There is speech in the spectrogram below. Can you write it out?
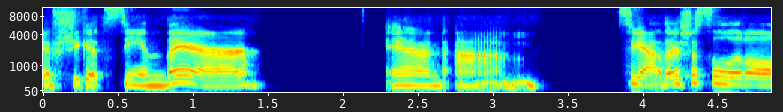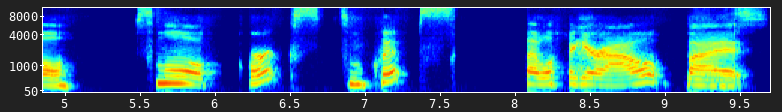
if she gets seen there. And um, so yeah, there's just a little small quirks, some quips that we'll figure out, but Yes.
